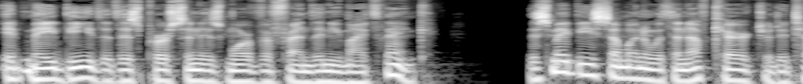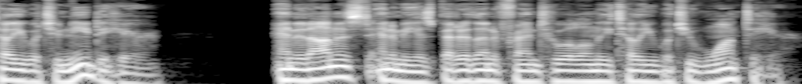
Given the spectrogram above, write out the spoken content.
It may be that this person is more of a friend than you might think. This may be someone with enough character to tell you what you need to hear, and an honest enemy is better than a friend who will only tell you what you want to hear.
